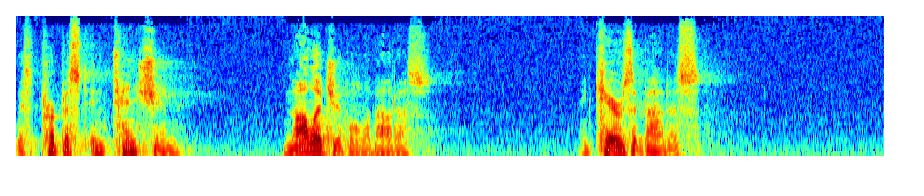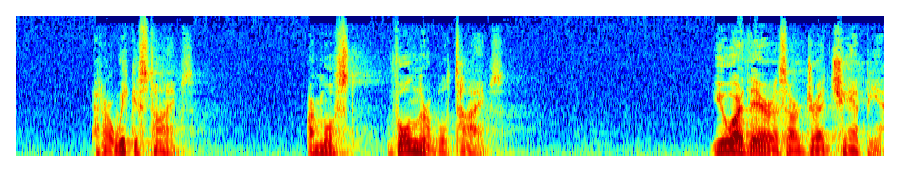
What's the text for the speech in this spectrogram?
with purposed intention knowledgeable about us and cares about us at our weakest times, our most vulnerable times. You are there as our dread champion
